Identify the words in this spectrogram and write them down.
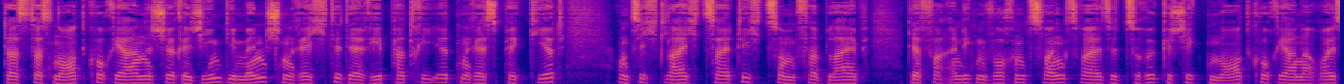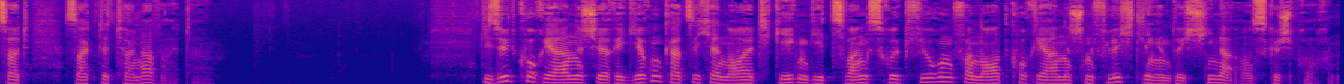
dass das nordkoreanische Regime die Menschenrechte der Repatriierten respektiert und sich gleichzeitig zum Verbleib der vor einigen Wochen zwangsweise zurückgeschickten Nordkoreaner äußert, sagte Turner weiter. Die südkoreanische Regierung hat sich erneut gegen die Zwangsrückführung von nordkoreanischen Flüchtlingen durch China ausgesprochen.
